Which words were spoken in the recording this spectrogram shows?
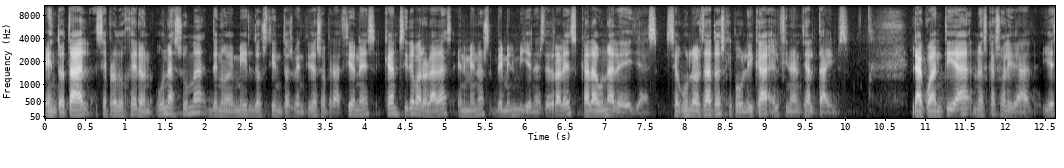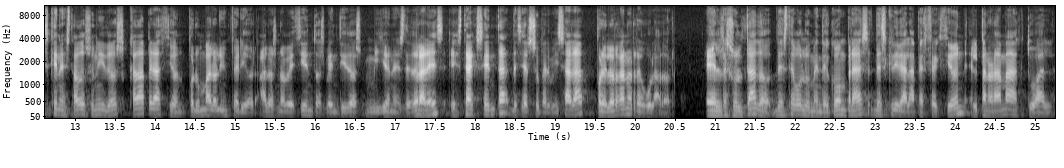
En total, se produjeron una suma de 9.222 operaciones que han sido valoradas en menos de 1.000 millones de dólares cada una de ellas, según los datos que publica el Financial Times. La cuantía no es casualidad, y es que en Estados Unidos cada operación por un valor inferior a los 922 millones de dólares está exenta de ser supervisada por el órgano regulador. El resultado de este volumen de compras describe a la perfección el panorama actual,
